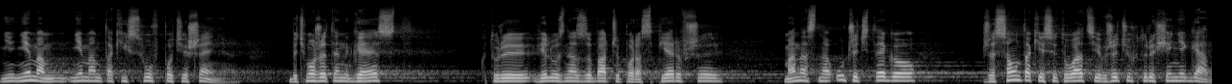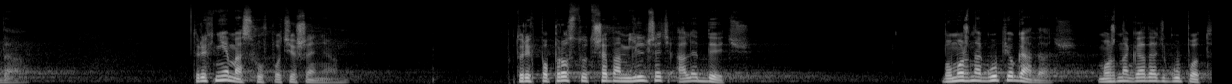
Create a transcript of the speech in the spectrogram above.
Nie, nie, mam, nie mam takich słów pocieszenia. Być może ten gest, który wielu z nas zobaczy po raz pierwszy, ma nas nauczyć tego, że są takie sytuacje w życiu, w których się nie gada, w których nie ma słów pocieszenia, których po prostu trzeba milczeć, ale być. Bo można głupio gadać, można gadać głupoty.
